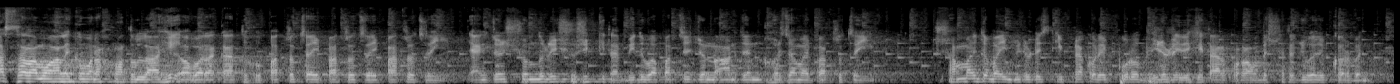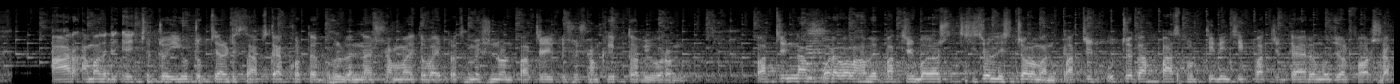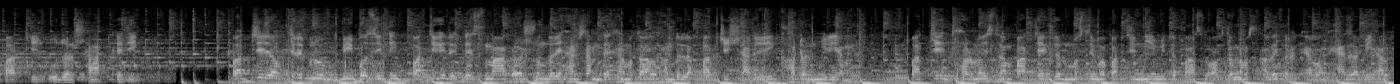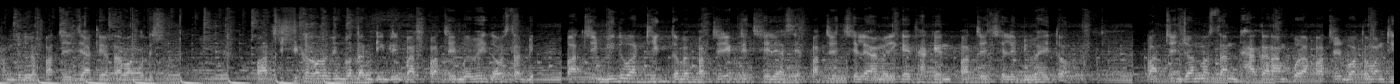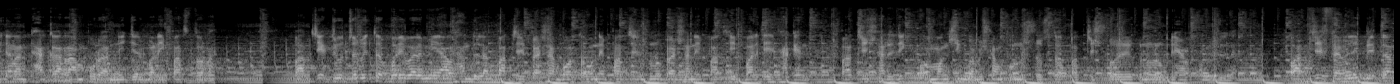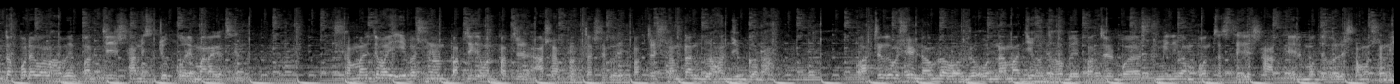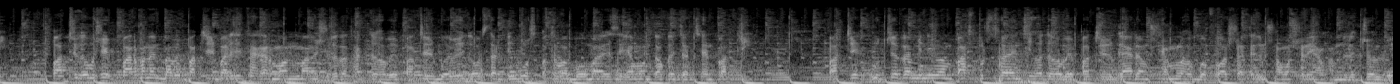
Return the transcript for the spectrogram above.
আসসালামু আলাইকুম রহমতুল্লাহি অবরাকাতুহু পাত্র চাই পাত্র চাই পাত্র চাই। একজন সুন্দরী, সুশিক্ষিতা, বিধবা পাত্রের জন্য আটজন ঘর জামাই পাত্র চাই। সম্মানিত ভাই, ভিডিওটি স্কিপ না করে পুরো ভিডিওটি দেখে তারপর আমাদের সাথে যোগাযোগ করবেন। আর আমাদের এই ছোট্ট ইউটিউব চ্যানেলটি সাবস্ক্রাইব করতে ভুলবেন না। সম্মানিত ভাই, প্রথমে শুনুন পাত্রের কিছু সংক্ষিপ্ত বিবরণ। পাত্রীর নাম পরে বলা হবে, পাত্রীর বয়স ছিচল্লিশ, চলমান। পাত্রীর উচ্চতা পাঁচ ফুট তিন ইঞ্চি, পাত্রীর গায়ের রং উজ্জ্বল ফর্সা, পাত্রীর ওজন ষাট কেজি। পাত্রীর রক্তের গ্রুপ বি পজিটিভ পাত্রীকে দেখতে স্মার্ট ও সুন্দরী হ্যান্ডসাম দেখার মতো, আলহামদুলিল্লাহ পাত্রীর শারীরিক ঘটন মিডিয়াম। পাত্রীর ধর্ম ইসলাম পাত্রী একজন মুসলিম ও পাত্রী নিয়মিত পাঁচ অক্ত নামাজ আদায় করেন এবং হেজাবি আলহামদুলিল্লাহ পাত্রীর জাতীয়তা বাংলাদেশ। পাত্রীর শিক্ষাগত যোগ্যতার ডিগ্রি পাস পাত্রীর বৈবাহিক অবস্থা পাত্রী বিধবা ঠিক, তবে পাত্রীর একটি ছেলে আছে। পাত্রীর ছেলে আমেরিকায় থাকেন পাত্রীর ছেলে বিবাহিত। পাত্রীর জন্মস্থান ঢাকা রামপুরা পাত্রীর বর্তমান ঠিকানা ঢাকা রামপুরা নিজের বাড়ি পাঁচতলা। পাত্রী একটি উচ্চবিত্ত পরিবারের মেয়ে, আলহামদুলিল্লাহ, পাত্রীর পেশা বর্তমানে পাত্রীর কোনো পেশা নেই, পাত্রী বাড়িতেই থাকেন। পাত্রীর শারীরিক ও মানসিকভাবে সম্পূর্ণ সুস্থ, পাত্রীর শরীরে কোনো রোগ নেই, আলহামদুলিল্লাহ। পাত্রীর ফ্যামিলি বৃত্তান্ত পরে বলা হবে, পাত্রীর স্বামী স্ট্রোক করে মারা গেছেন। সম্মানিত ভাই, এবার শুনুন পাত্রী কেমন পাত্রের আশা প্রত্যাশা করি। পাত্রের সন্তান গ্রহণযোগ্য না। পাত্রের অবশ্যই নম্র, ভদ্র ও নামাজি হতে হবে। পাত্রের বয়স মিনিমাম পঞ্চাশ থেকে ষাট। এর মধ্যে হলে সমস্যা নেই। পাত্রকে অবশ্যই পারমানেন্ট ভাবে পাত্রীর বাড়িতে থাকার মন মানসিকতা থাকতে হবে। পাত্রের বৈবাহিক অবস্থার ডিভোর্স অথবা বউ মারা গেছে এমন কাউকে যাচ্ছেন পাত্রী। পাত্রের উচ্চতা মিনিমাম পাঁচ ফুট ছয় ইঞ্চি হতে হবে। পাত্রের গায়ের রং শ্যামলা হোক বা ফর্সা সমস্যা নেই, আলহামদুলিল্লাহ চলবে।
